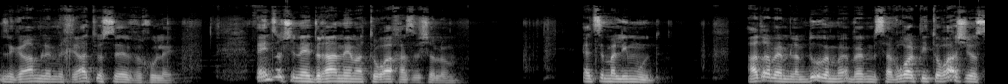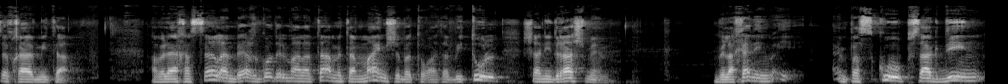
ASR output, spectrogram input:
זה גרם למכירת יוסף וכולי. אין זאת שנעדרה מהם התורה חס ושלום. עצם הלימוד. אדרבה הם למדו והם סברו על פי תורה שיוסף חייב מיתה. אבל היה חסר להם בערך גודל מעלתם את המים שבתורה, את הביטול שהנדרש מהם. ולכן הם, הם פסקו פסק דין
